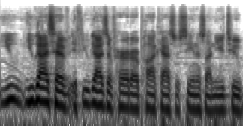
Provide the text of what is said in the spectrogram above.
you, you guys have, if you guys have heard our podcast or seen us on YouTube,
